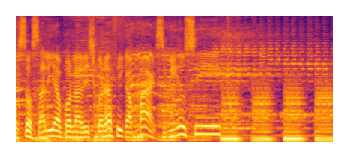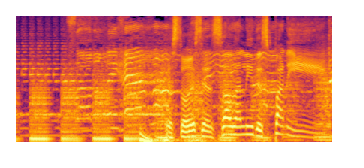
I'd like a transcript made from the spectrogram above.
Esto salía por la discográfica Max Music. Esto es el Suddenly de Spanish.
